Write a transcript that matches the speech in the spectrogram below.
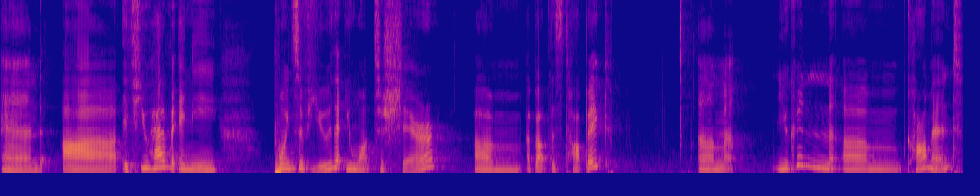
And uh, if you have any points of view that you want to share um, about this topic, um, you can um, comment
